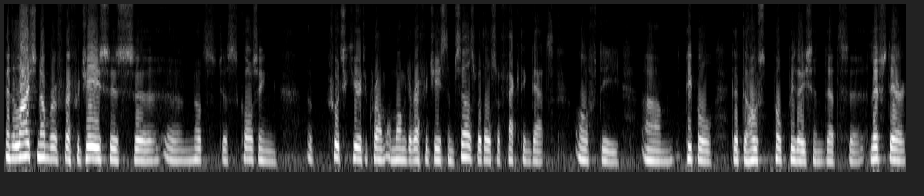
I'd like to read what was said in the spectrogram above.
And the large number of refugees is uh, uh, not just causing a food security problem among the refugees themselves, but also affecting that of the um, people that the host population that uh, lives there,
